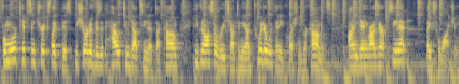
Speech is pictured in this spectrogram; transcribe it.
For more tips and tricks like this, be sure to visit howto.cnet.com. You can also reach out to me on Twitter with any questions or comments. I'm Dan Graziano for CNET. Thanks for watching.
